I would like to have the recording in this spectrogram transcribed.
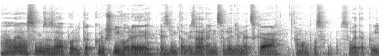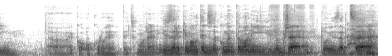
Ale já jsem ze západu tak Krušní hory, jezdím tam i za hranice do Německa a mám tam svoje takový Eh, jako okruhy. Teď samozřejmě jizerky mám teď zdokumentovaný dobře, po jizerce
